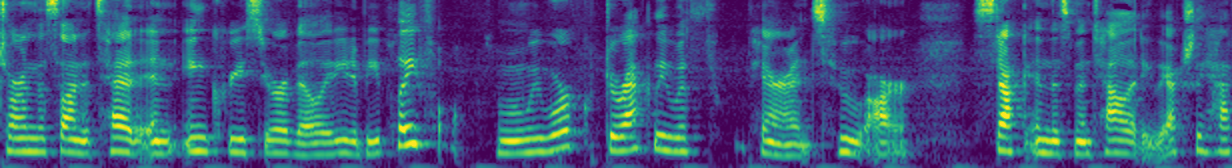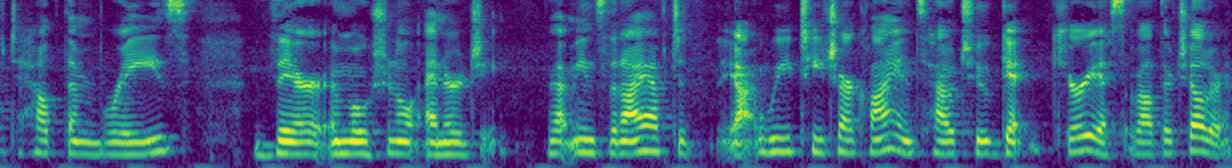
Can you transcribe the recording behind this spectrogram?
turn this on its head and increase your ability to be playful? When we work directly with parents who are stuck in this mentality, we actually have to help them raise their emotional energy. That means that I have to, yeah, we teach our clients how to get curious about their children,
